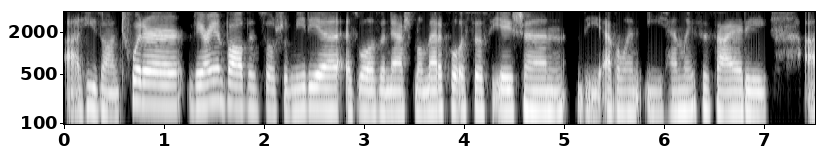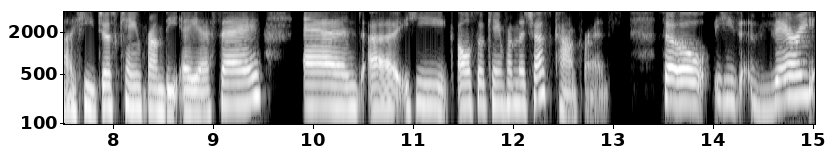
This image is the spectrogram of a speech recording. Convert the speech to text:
Uh, he's on Twitter, very involved in social media, as well as the National Medical Association, the Evelyn E. Henley Society. Uh, he just came from the ASA, and uh, he also came from the CHEST conference. So he's very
